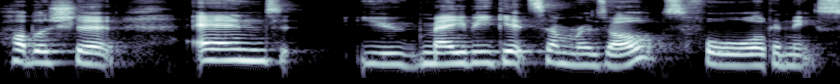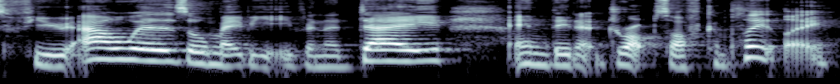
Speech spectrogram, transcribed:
publish it, and you maybe get some results for the next few hours or maybe even a day, and then it drops off completely.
